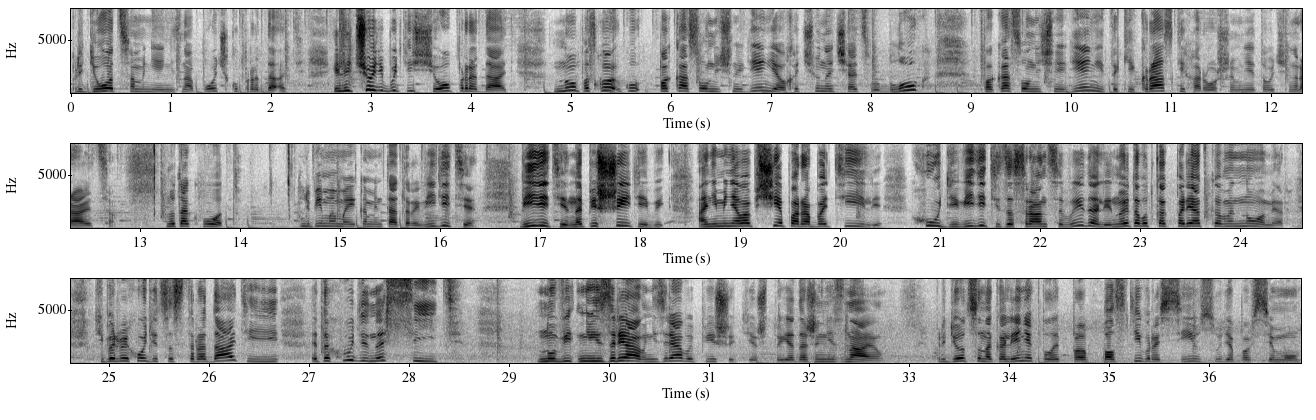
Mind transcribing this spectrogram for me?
придется мне, не знаю, почку продать или что-нибудь еще продать. Но поскольку пока солнечный день, я хочу начать свой блог. Пока солнечный день и такие краски хорошие, мне это очень нравится. Ну так вот, любимые мои комментаторы, видите? Видите? Напишите. Они меня вообще поработили. Худи, видите, засранцы выдали. Но это вот как порядковый номер. Теперь приходится страдать и это худи носить. Ну, не зря, не зря вы пишете, что я даже не знаю. Придется на коленях ползти в Россию, судя по всему.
